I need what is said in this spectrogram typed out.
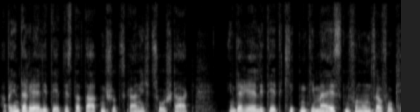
Aber in der Realität ist der Datenschutz gar nicht so stark. In der Realität klicken die meisten von uns auf OK,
